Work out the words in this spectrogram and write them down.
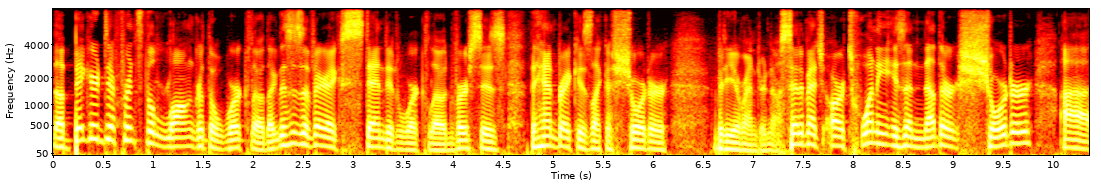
a bigger difference the longer the workload. Like this is a very extended workload versus the handbrake is like a shorter video render. Now, Cinebench R20 is another shorter uh,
